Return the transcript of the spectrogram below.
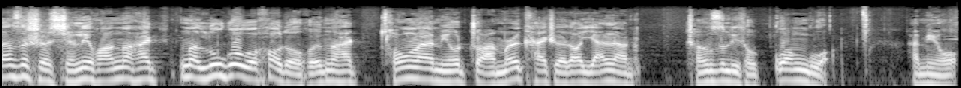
但是说心里话，我还我路过过好多回，我还从来没有专门开车到阎良城市里头逛过，还没有。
